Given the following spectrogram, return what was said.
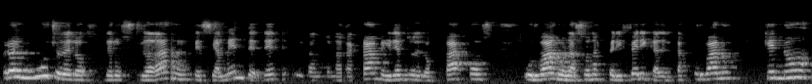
Pero hay muchos de los, de los ciudadanos, especialmente dentro del Cantón Atacama y dentro de los cascos urbanos, las zonas periféricas del casco urbano, que no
